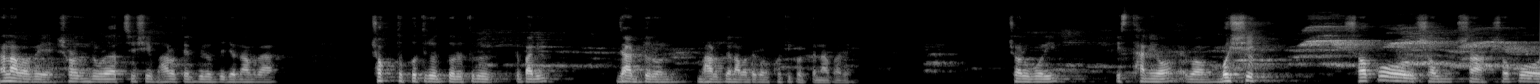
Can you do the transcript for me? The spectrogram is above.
নানাভাবে ষড়যন্ত্র করে যাচ্ছে। সেই ভারতের বিরুদ্ধে যেন আমরা শক্ত প্রতিরোধ করে তুলতে পারি, যার দরুন ভারত যেন আমাদের কোনো ক্ষতি করতে না পারে। সর্বোপরি স্থানীয় এবং বৈশ্বিক সকল সমস্যা, সকল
